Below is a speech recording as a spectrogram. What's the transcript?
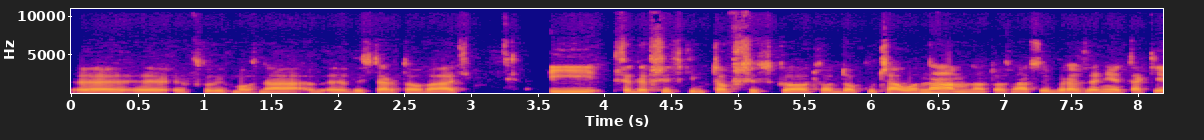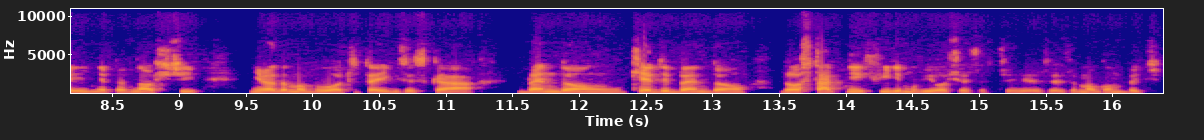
e, e, w których można wystartować. I przede wszystkim to wszystko, co dokuczało nam, no to znaczy wrażenie takiej niepewności. Nie wiadomo było, czy te igrzyska będą, kiedy będą. Do ostatniej chwili mówiło się, że, że, że mogą być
